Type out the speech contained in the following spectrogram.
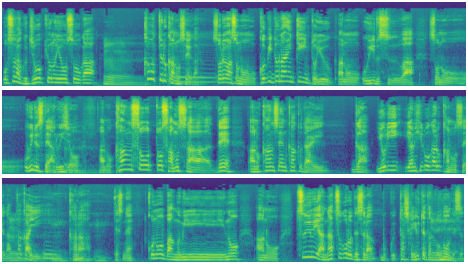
おそらく状況の様相がうん。変わってる可能性がある。それはその COVID-19 というあのウイルスはそのウイルスである以上、あの乾燥と寒さであの感染拡大がよりや広がる可能性が高いからですね。この番組のあの梅雨や夏頃ですら僕確か言ってたと思うんです。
